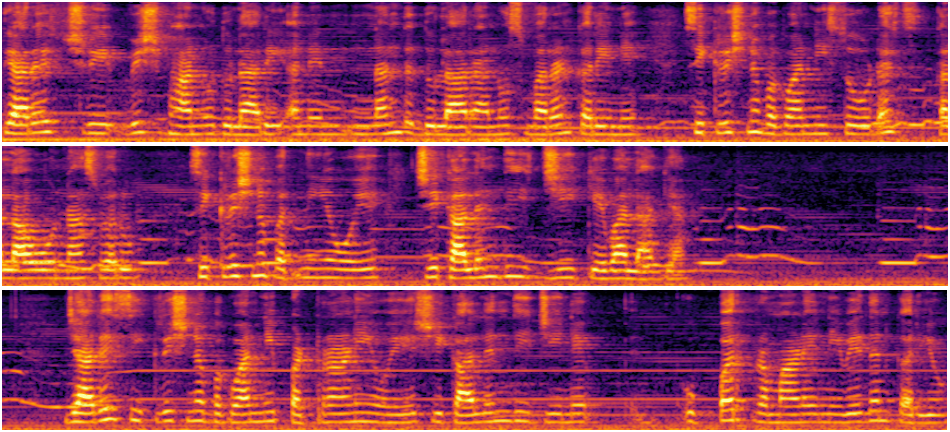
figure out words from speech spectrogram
ત્યારે શ્રી વિષભાનુ દુલારી અને નંદ દુલારાનું સ્મરણ કરીને શ્રી કૃષ્ણ ભગવાનની સોળસ કલાઓના સ્વરૂપ શ્રી કૃષ્ણ પત્નીઓએ શ્રી કાલંદીજી કહેવા લાગ્યા. જ્યારે શ્રી કૃષ્ણ ભગવાનની પટરાણીઓએ શ્રી કાલિંદીજીને ઉપર પ્રમાણે નિવેદન કર્યું.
